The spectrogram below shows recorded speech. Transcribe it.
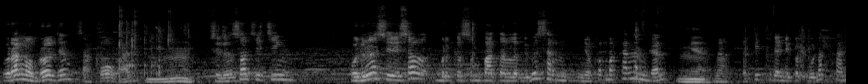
Orang ngobrol jang sako kan. Hmm. Si Rizal cicing. Kuduna si Rizal berkesempatan lebih besar untuk nyokot makanan kan. Iya. Nah, tapi tidak dipergunakan.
